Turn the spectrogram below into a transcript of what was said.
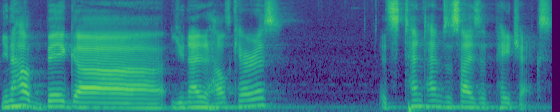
You know how big uh, United Healthcare is? It's 10 times the size of Paychex.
